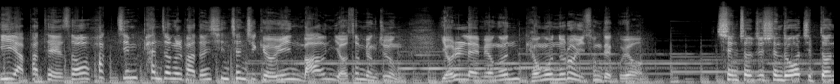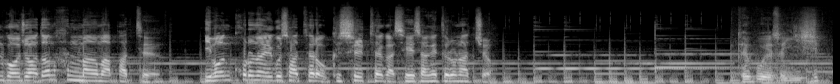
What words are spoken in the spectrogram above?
이 아파트에서 확진 판정을 받은 신천지 교인 46명 중 14명은 병원으로 이송됐고요. 신천지 신도가 집단 거주하던 한마음 아파트. 이번 코로나19 사태로 그 실태가 세상에 드러났죠. 대구에서 20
